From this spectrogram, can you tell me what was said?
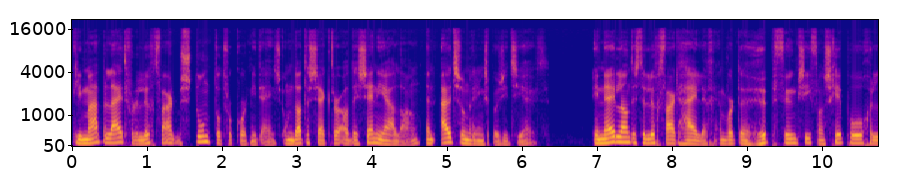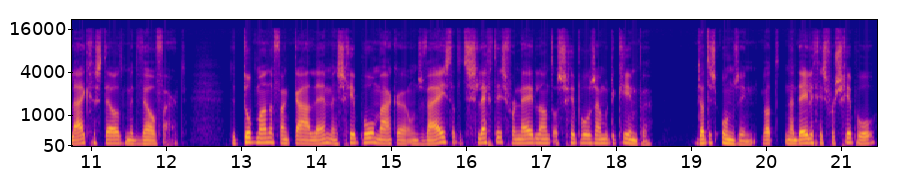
Klimaatbeleid voor de luchtvaart bestond tot voor kort niet eens, omdat de sector al decennia lang een uitzonderingspositie heeft. In Nederland is de luchtvaart heilig en wordt de hubfunctie van Schiphol gelijkgesteld met welvaart. De topmannen van KLM en Schiphol maken ons wijs dat het slecht is voor Nederland als Schiphol zou moeten krimpen. Dat is onzin. Wat nadelig is voor Schiphol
